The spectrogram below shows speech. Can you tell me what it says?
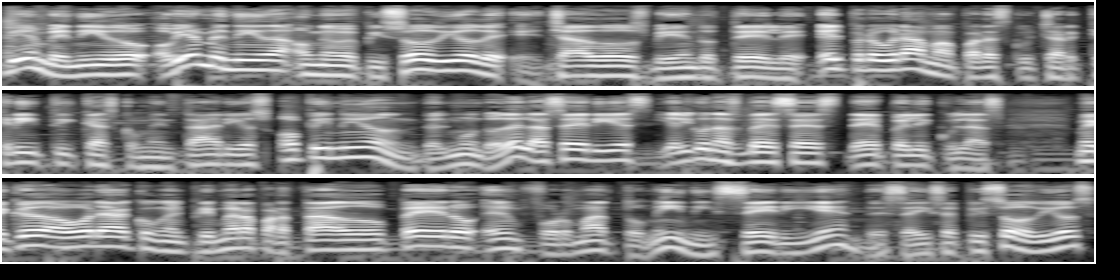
Bienvenido o bienvenida a un nuevo episodio de Echados Viendo Tele, el programa para escuchar críticas, comentarios, opinión del mundo de las series y algunas veces de películas. Me quedo ahora con el primer apartado, pero en formato miniserie de 6 episodios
